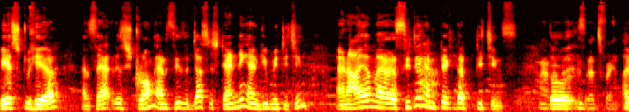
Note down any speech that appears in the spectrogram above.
base to here and sir is strong and she is just standing and give me teaching and I am uh, sitting and take the teachings. তো I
